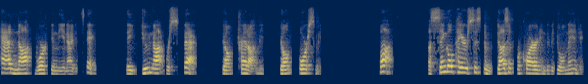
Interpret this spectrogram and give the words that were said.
cannot work in the United States. They do not respect, don't tread on me, don't force me. But a single payer system doesn't require an individual mandate.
